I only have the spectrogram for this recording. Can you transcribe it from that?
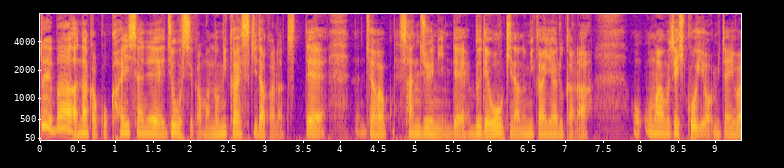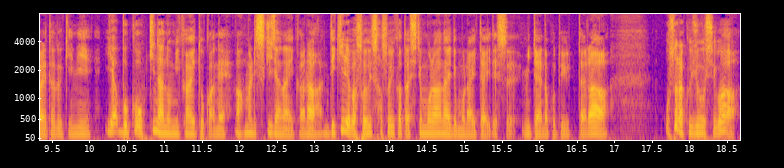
例えば、なんかこう会社で上司がま飲み会好きだからっつって、じゃあ30人で部で大きな飲み会やるから、お前もぜひ来いよ、みたいに言われた時に、いや、僕、大きな飲み会とかね、あんまり好きじゃないから、できればそういう誘い方してもらわないでもらいたいです、みたいなこと言ったら、おそらく上司は、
